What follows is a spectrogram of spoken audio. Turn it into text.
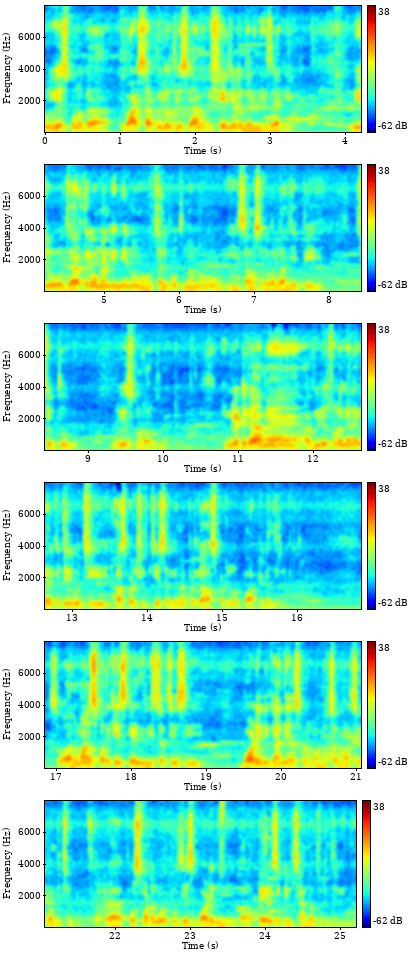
ఉరి వేసుకొని ఒక వాట్సాప్ వీడియో తీసి ఆమెకి షేర్ చేయడం జరిగింది హిజ్రాకి. మీరు జాగ్రత్తగా ఉండండి నేను చనిపోతున్నాను ఈ సమస్యల వల్ల అని చెప్పి చెప్తూ ఉరి వేసుకున్నాడు ఆ రోజు నైట్ ఇమీడియట్గా ఆమె ఆ వీడియో చూడంగానే వెనక్కి తిరిగి వచ్చి హాస్పిటల్ షిఫ్ట్ చేశారు కానీ అప్పటికే హాస్పిటల్లో బాటేయడం జరిగింది. సో అనుమానాస్పద కేసుగా ఇది రిజిస్టర్ చేసి బాడీని గాంధీ హాస్పిటల్ పంపించాం మార్చికి పంపించాం. అక్కడ పోస్ట్మార్టం కూడా పూర్తి చేసి బాడీని వాళ్ళ పేరెంట్స్కి పిలిపించి హ్యాండ్ ఓవర్ చేయడం జరిగింది.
